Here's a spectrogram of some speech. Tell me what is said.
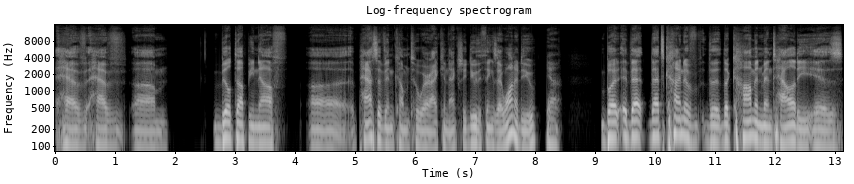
have have um, built up enough uh, passive income to where I can actually do the things I want to do. Yeah. But that that's kind of the the common mentality is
